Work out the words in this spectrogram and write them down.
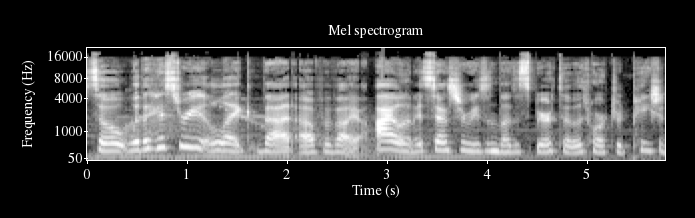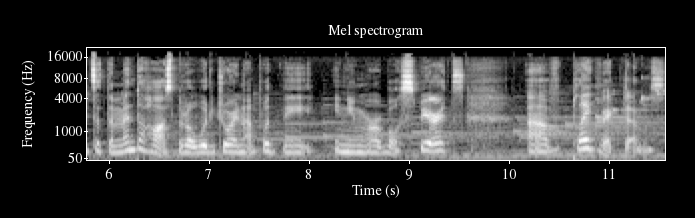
So, with a history like that of Poveglia Island, it stands to reason that the spirits of the tortured patients at the mental hospital would join up with the innumerable spirits of plague victims.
